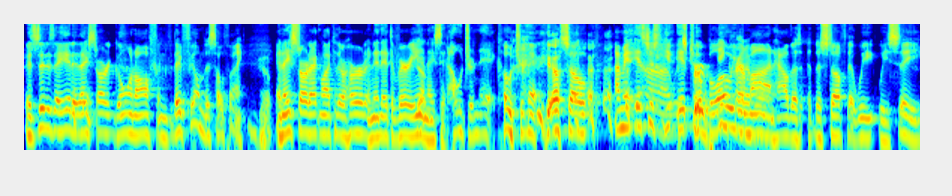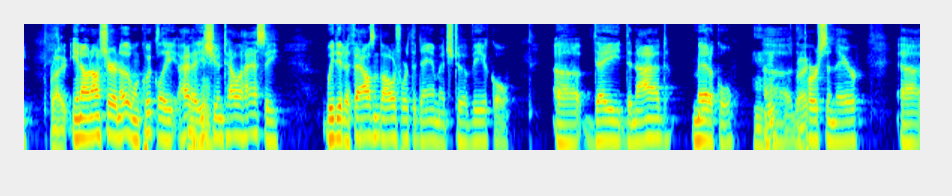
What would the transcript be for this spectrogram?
as soon as they hit it, they started going off, and they filmed this whole thing. Yep. And they started acting like they're hurt, and then at the very end, yep. they said, "Hold your neck. Hold your neck." yeah. So I mean, it's just yeah, it, will blow Incredible. your mind how the the stuff that we we see Right. You know, and I'll share another one quickly. I had mm-hmm. an issue in Tallahassee. We did a thousand dollars worth of damage to a vehicle. Uh, they denied medical. Mm-hmm. Uh, the right. person there uh,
